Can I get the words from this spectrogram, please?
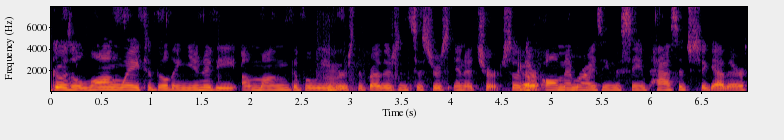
goes a long way to building unity among the believers, mm. the brothers and sisters in a church. So yeah. they're all memorizing the same passage together.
